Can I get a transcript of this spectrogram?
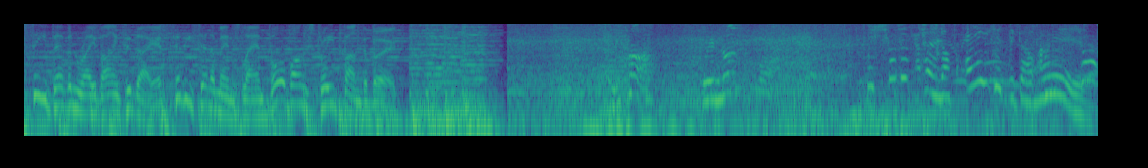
See Bevan Rabine today at City Centre Men's Land, Bourbong Street, Bundaberg. Lost? We're not lost. We should have turned off ages ago. I'm Where? sure.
